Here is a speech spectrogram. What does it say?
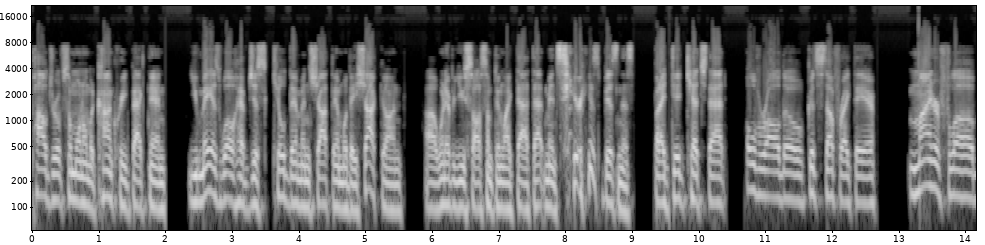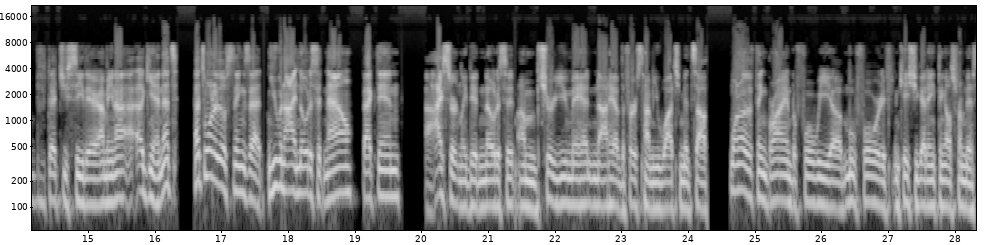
pile drove someone on the concrete back then, you may as well have just killed them and shot them with a shotgun. Uh, whenever you saw something like that, that meant serious business. But I did catch that. Overall, though, good stuff right there. Minor flub that you see there. I mean, I, again, that's that's one of those things that you and I notice it now. Back then, I certainly didn't notice it. I'm sure you may not have the first time you watch Mid South. One other thing, Brian, before we uh, move forward, if in case you got anything else from this,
